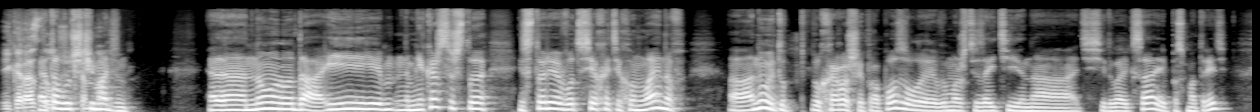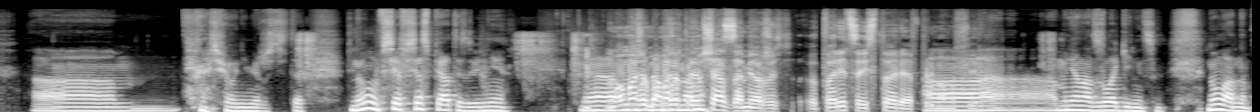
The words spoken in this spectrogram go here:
И гораздо Это лучше, чем ноль. один. Э, Ну да, и мне кажется, что история вот всех этих онлайнов, а, ну и тут хорошие пропозалы, вы можете зайти на TC2X и посмотреть. Чего вы не мержите-то? Ну, все, все спят, извини. Ну, мы можем, мы можем прямо сейчас замержить. Творится история в прямом эфире. а, Мне надо залогиниться. Ну ладно.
